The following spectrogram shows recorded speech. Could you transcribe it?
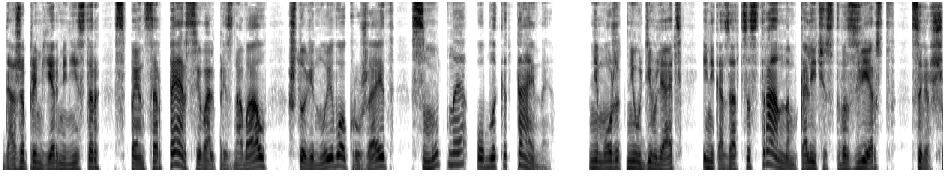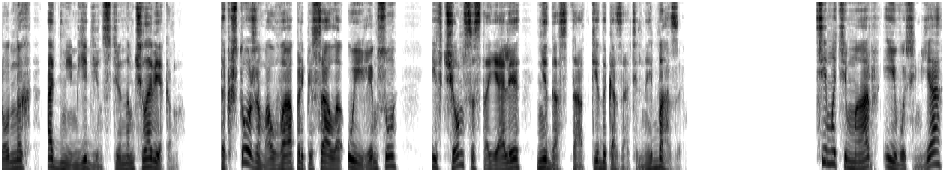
Даже премьер-министр Спенсер Персиваль признавал, что вину его окружает смутное облако тайны. Не может не удивлять и не казаться странным количество зверств, совершенных одним единственным человеком. Так что же молва приписала Уильямсу и в чем состояли недостатки доказательной базы? Тимоти Мар и его семья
